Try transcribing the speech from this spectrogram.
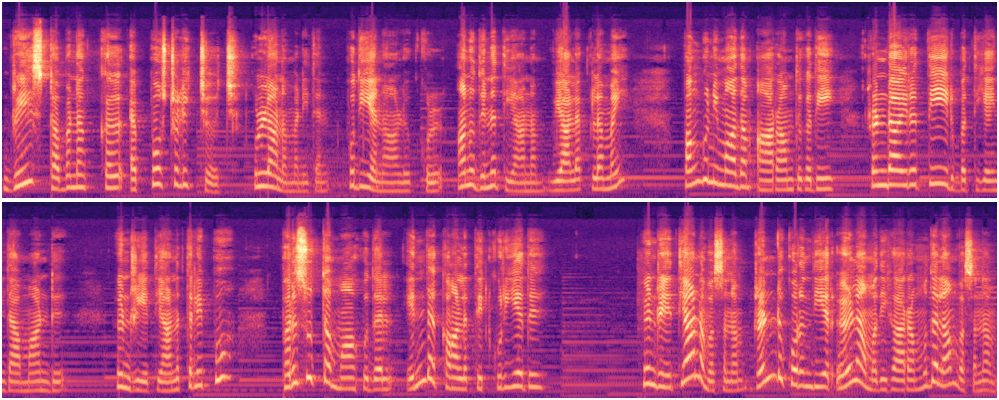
கிரீஸ் டபனக்கல் அப்போஸ்டலிக் சர்ச் உள்ளான மனிதன் புதிய நாளுக்குள் அனுதின தியானம் வியாழக்கிழமை பங்குனி மாதம் ஆறாம் தொகுதி ரெண்டாயிரத்தி இருபத்தி ஐந்தாம் ஆண்டு. இன்றைய தியான தலைப்பு பரிசுத்தமாகுதல் எந்த காலத்திற்குரியது? இன்றைய தியான வசனம் ரெண்டு கொரிந்தியர் ஏழாம் அதிகாரம் முதலாம் வசனம்.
